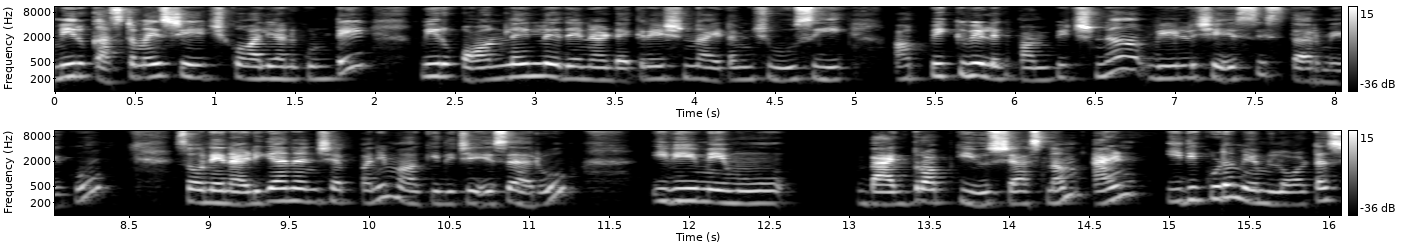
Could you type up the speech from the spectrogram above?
మీరు కస్టమైజ్ చేయించుకోవాలి అనుకుంటే మీరు ఆన్లైన్లో ఏదైనా డెకరేషన్ ఐటమ్ చూసి ఆ పిక్ వీళ్ళకి పంపించినా వీళ్ళు చేసి ఇస్తారు మీకు. సో నేను అడిగానని చెప్పని మాకు ఇది చేశారు. ఇవి మేము బ్యాక్ డ్రాప్కి చేస్తున్నాం. అండ్ ఇది కూడా మేము లోటస్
